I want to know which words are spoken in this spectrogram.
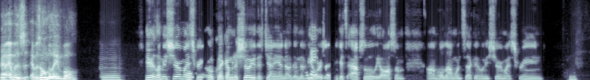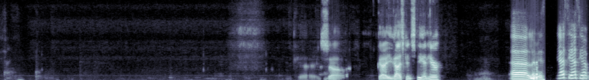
it was, it was unbelievable. Mm. Here, let me share my screen real quick. I'm going to show you this, Jennie, and uh, then the okay. viewers. I think it's absolutely awesome. Um, hold on one second. Let me share my screen. Okay, so okay, you guys can see in here. Uh, let me. Yes, yes, yep.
